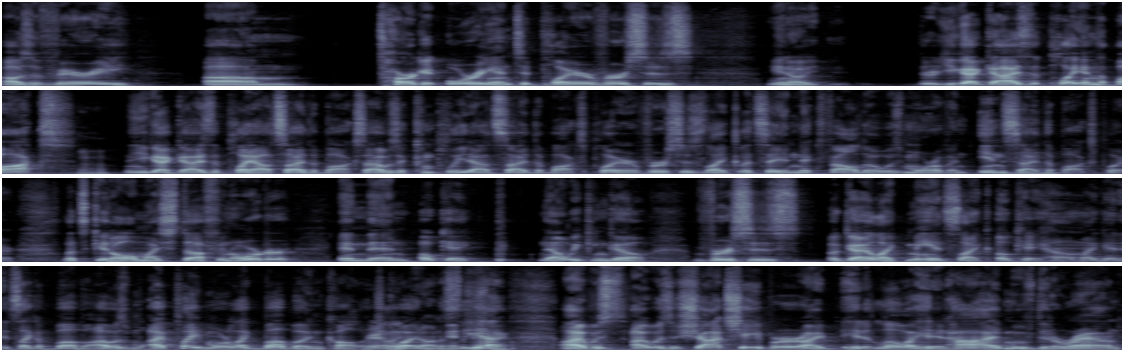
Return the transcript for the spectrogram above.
I was a very um, target-oriented player versus, you know, there you got guys that play in the box, and you got guys that play outside the box. I was a complete outside the box player versus like let's say a Nick Faldo was more of an inside the box player. Let's get all my stuff in order, and then okay, now we can go. Versus a guy like me, it's like okay, how am I going? to It's like a Bubba. I was I played more like Bubba in college, Really? quite honestly. Yeah, I was I was a shot shaper. I hit it low, I hit it high, I moved it around.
